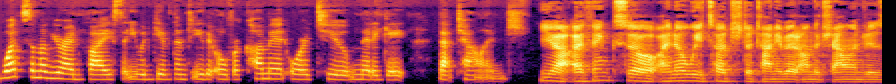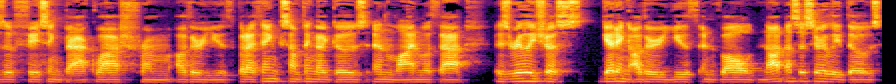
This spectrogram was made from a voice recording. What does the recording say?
what's some of your advice that you would give them to either overcome it or to mitigate that challenge? Yeah, I think so. I know we touched a tiny bit on the challenges of facing backlash from other youth, but I think something that goes in line with that is really just getting other youth involved, not necessarily those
